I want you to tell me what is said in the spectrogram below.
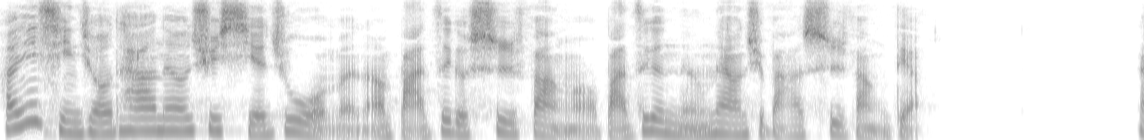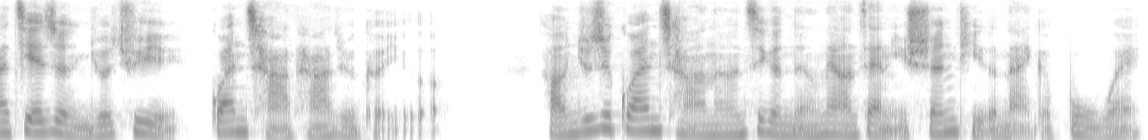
好，你请求它呢，去协助我们啊，把这个释放哦，把这个能量去把它释放掉。那接着你就去观察它就可以了。好，你就去观察呢，这个能量在你身体的哪个部位？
